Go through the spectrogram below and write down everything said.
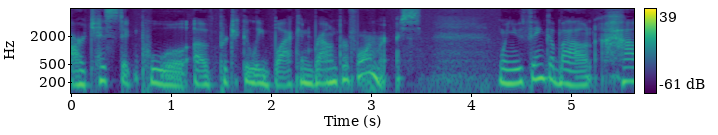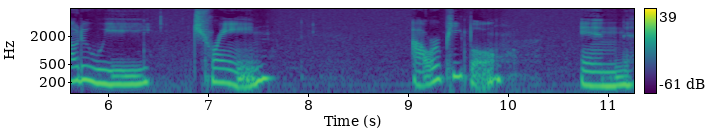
artistic pool of particularly black and brown performers. When you think about how do we train our people in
